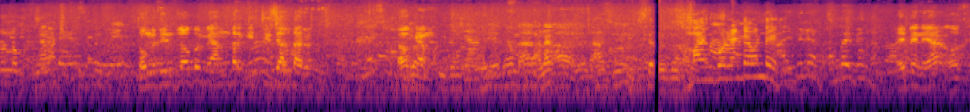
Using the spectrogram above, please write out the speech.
ఉన్నాం తొమ్మిదింటిలోపు మీ అందరికి ఇచ్చేసి వెళ్తారు. ఓకే అమ్మా. అమ్మా ఇంకోటి అంటే ఉండి అయిపోయినాయా? ఓకే.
